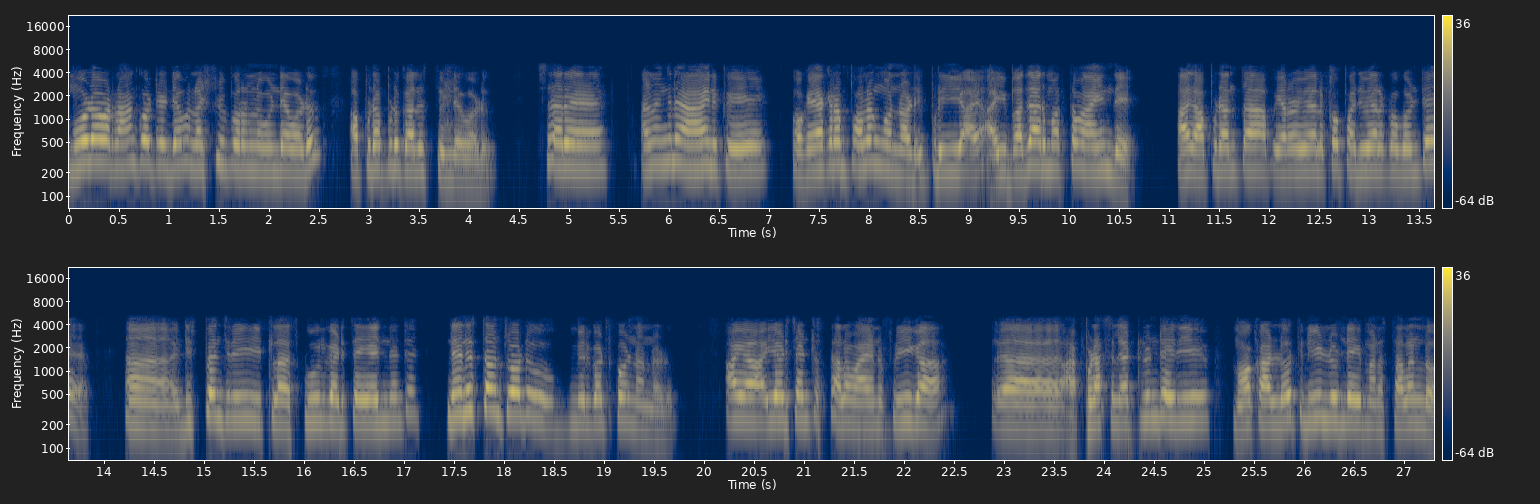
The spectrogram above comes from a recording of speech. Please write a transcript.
మూడవ రాంకోటిరెడ్డి ఏమో లక్ష్మీపురంలో ఉండేవాడు అప్పుడప్పుడు కలుస్తుండేవాడు. సరే అనగానే ఆయనకి ఒక ఎకరం పొలం కొన్నాడు. ఇప్పుడు ఈ ఈ బజార్ మొత్తం ఆయనదే. అది అప్పుడంతా ఇరవై వేలకో పదివేలకో కొంటే డిస్పెన్సరీ ఇట్లా స్కూల్ కడితే ఏంటంటే నేను ఇస్తాను చోటు మీరు కట్టుకోండి అన్నాడు. ఆ ఏడు సెంట్ల స్థలం ఆయన ఫ్రీగా అప్పుడు అసలు ఎట్లుండేది? మోకాళ్ళు నీళ్ళు ఉండేవి మన స్థలంలో.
